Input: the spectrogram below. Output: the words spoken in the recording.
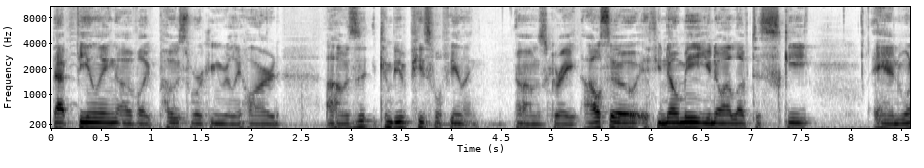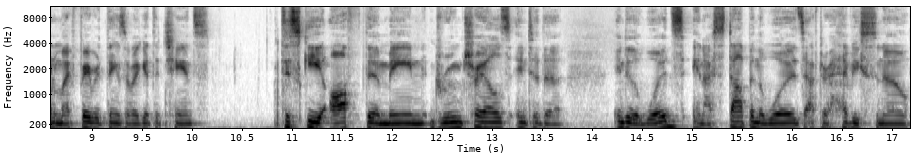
that feeling of like post working really hard uh, was, can be a peaceful feeling. Um, it was great. Also, if you know me, you know I love to ski. And one of my favorite things, if I get the chance to ski off the main groom trails into the into the woods, and I stop in the woods after heavy snow,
